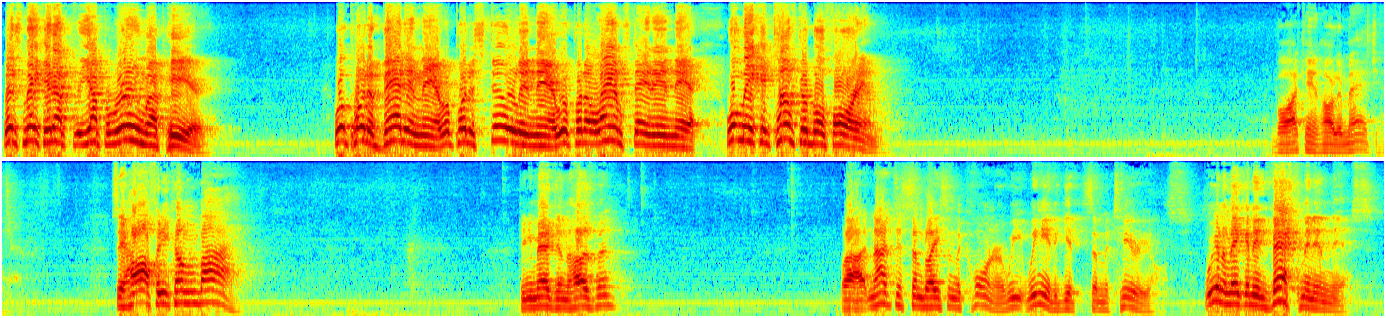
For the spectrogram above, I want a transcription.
Let's make it up the upper room up here. We'll put a bed in there. We'll put a stool in there. We'll put a lampstand in there. We'll make it comfortable for him. Boy, I can't hardly imagine. Say, how often are you coming by? Can you imagine the husband? Well, not just someplace in the corner. We, we need to get some materials. We're going to make an investment in this.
